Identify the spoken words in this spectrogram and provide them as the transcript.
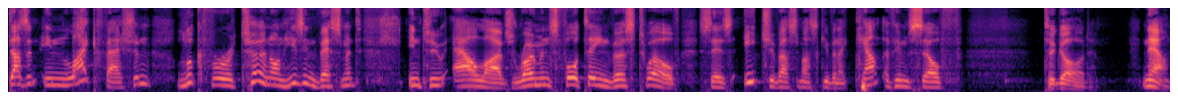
doesn't, in like fashion, look for a return on his investment into our lives? Romans 14, verse 12 says, Each of us must give an account of himself to God. Now,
